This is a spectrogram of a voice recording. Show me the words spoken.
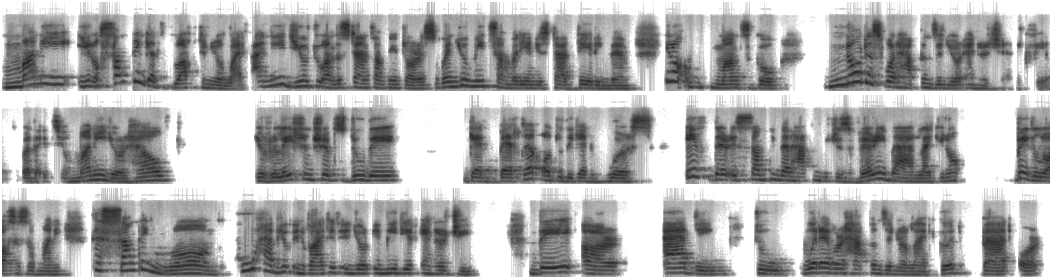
money, you know, something gets blocked in your life. I need you to understand something, Taurus. When you meet somebody and you start dating them, you know, months go, notice what happens in your energetic field, whether it's your money, your health, your relationships. Do they get better or do they get worse? If there is something that happens which is very bad, like, you know, big losses of money, there's something wrong. Who have you invited in your immediate energy? They are adding to whatever happens in your life, good, bad, or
